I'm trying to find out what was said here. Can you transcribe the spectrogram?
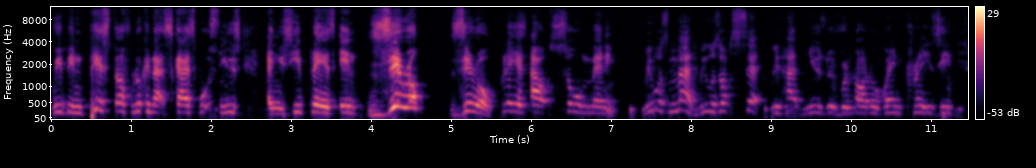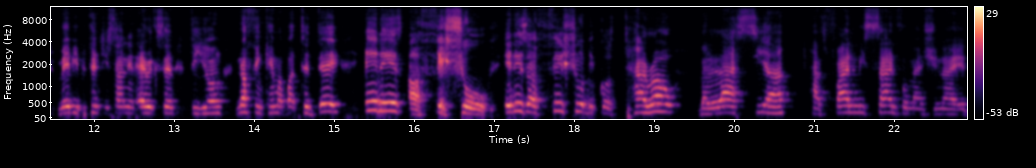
We've been pissed off looking at Sky Sports News, and you see players in zero Zero players out, so many. We was mad. We was upset. We had news with Ronaldo going crazy, maybe potentially signing Eriksen, De Jong. Nothing came up. But today, it is official. It is official because Tyrell Malacia has finally signed for Manchester United.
